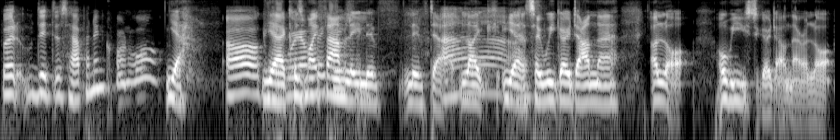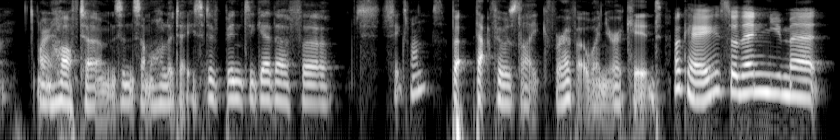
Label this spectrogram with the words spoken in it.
But did this happen in Cornwall? yeah, Oh, okay. yeah. Because my family vacation? live lived at Ah. like yeah, so we go down there a lot, or we used to go down there a lot on half terms and summer holidays. We've been together for six months, but that feels like forever when you're a kid. Okay, so then you met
